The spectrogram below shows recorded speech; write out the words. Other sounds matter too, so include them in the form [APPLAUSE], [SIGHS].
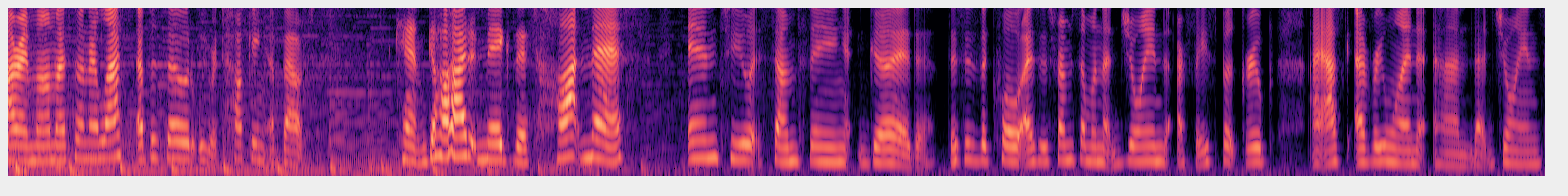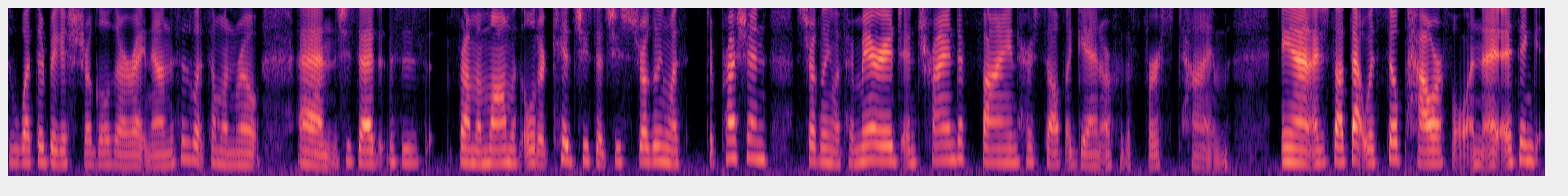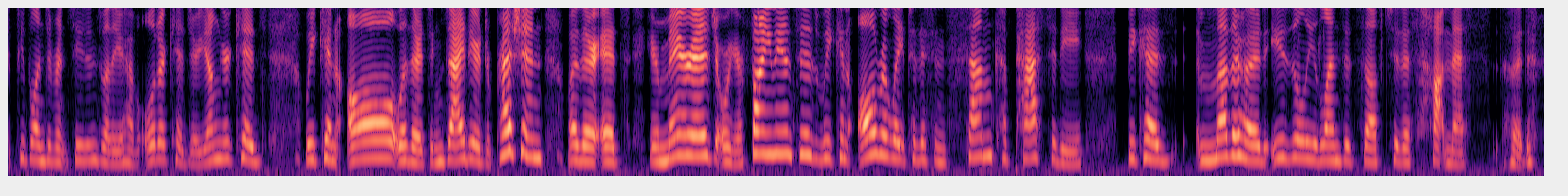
All right, Mama. So, in our last episode, we were talking about can God make this hot mess into something good? This is the quote. This is from someone that joined our Facebook group. I ask everyone um, that joins what their biggest struggles are right now. And this is what someone wrote. Um, she said, This is from a mom with older kids. She said she's struggling with depression, struggling with her marriage, and trying to find herself again or for the first time. And I just thought that was so powerful. And I, I, think people in different seasons, whether you have older kids or younger kids, we can all, whether it's anxiety or depression, whether it's your marriage or your finances, we can all relate to this in some capacity because motherhood easily lends itself to this hot mess hood,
